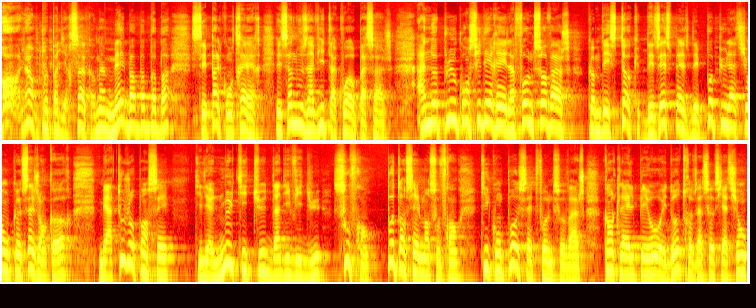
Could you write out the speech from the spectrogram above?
Oh, là, on peut pas dire ça quand même. Mais bah, bah, bah, bah, c'est pas le contraire. Et ça nous invite à quoi au passage? À ne plus considérer la faune sauvage comme des stocks, des espèces, des populations, que sais-je encore, mais à toujours penser qu'il y a une multitude d'individus souffrants potentiellement souffrants qui composent cette faune sauvage. Quand la LPO et d'autres associations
